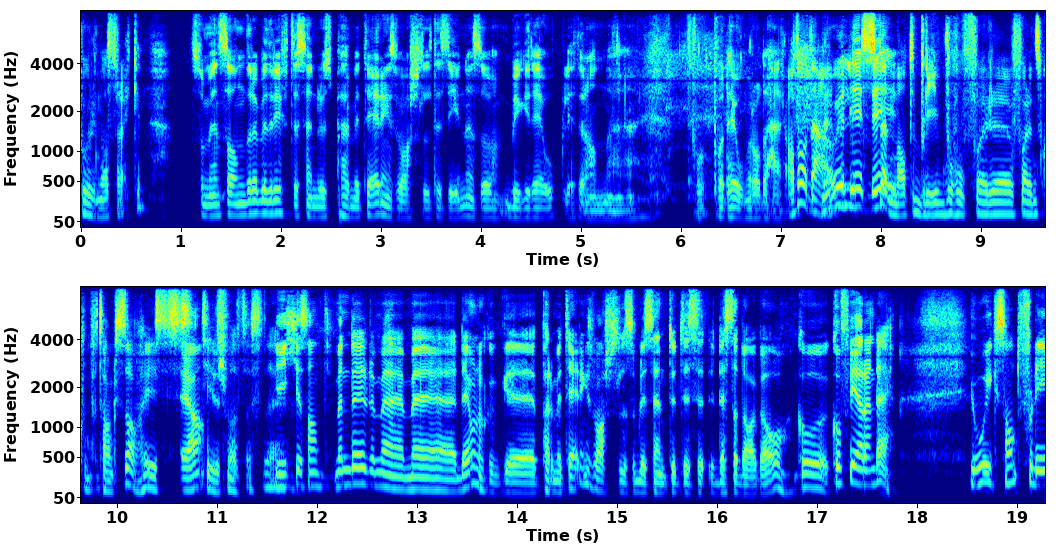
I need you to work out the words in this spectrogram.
pga. streiken. Så mens andre bedrifter sender ut permitteringsvarsel til sine, så bygger det opp litt på, på det området her. Ja da, Det er jo litt spennende at det blir behov for, for ens kompetanse da, i ja, tider som dette. Det... Ikke sant. Men det, med, med, det er jo noe permitteringsvarsel som blir sendt ut i disse dager òg. Hvorfor gjør en det? Jo, ikke sant. Fordi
